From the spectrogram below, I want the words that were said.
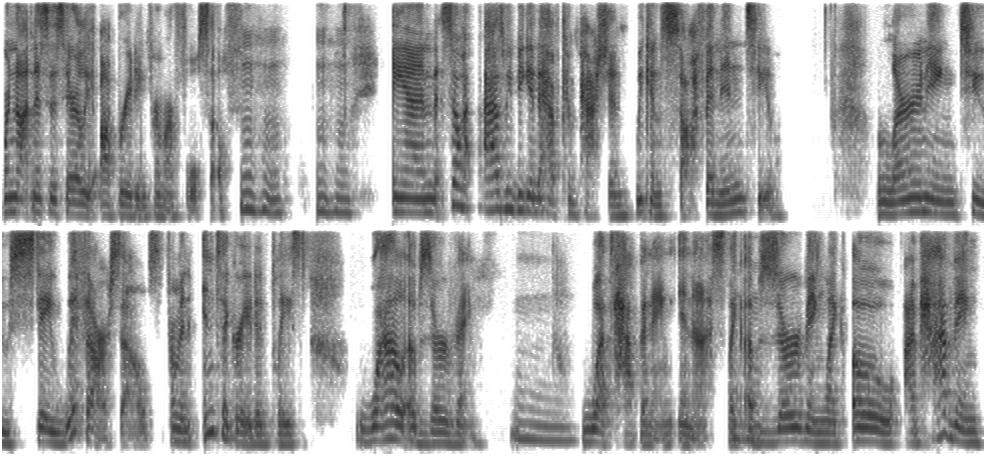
we're not necessarily operating from our full self. Mm-hmm. Mm-hmm. And so, as we begin to have compassion, we can soften into learning to stay with ourselves from an integrated place while observing mm. what's happening in us, like mm-hmm. observing, like, oh, I'm having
